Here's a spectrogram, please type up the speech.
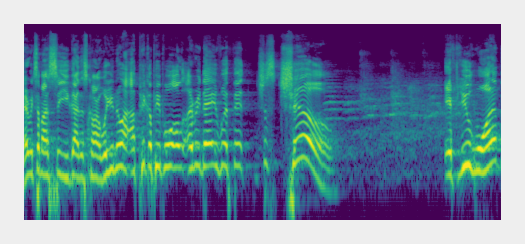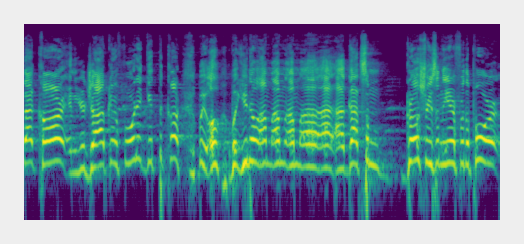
Every time I see you got this car, well, you know, I pick up people every day with it. Just chill. If you wanted that car and your job can afford it, get the car. But oh, but you know, I'm I'm I'm uh, I, I got some groceries in here for the poor,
